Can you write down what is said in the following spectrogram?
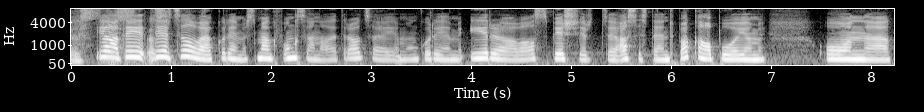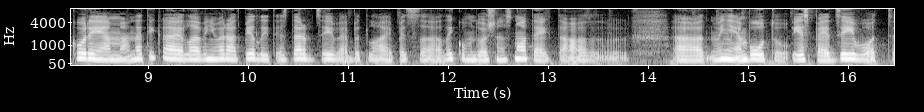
tas, jā tie, tas... tie ir cilvēki, kuriem ir smagi funkcionāli traucējumi un kuriem ir valsts piešķirta piešķirt asistentu pakalpojumi. Un, kuriem ne tikai lai viņi varētu piedalīties darba dzīvē, bet lai pēc likumdošanas noteiktā viņiem būtu iespēja dzīvot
